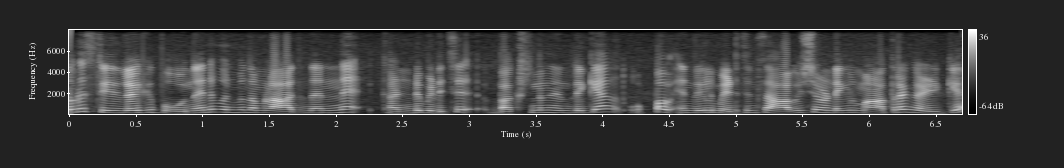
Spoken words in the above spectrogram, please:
ഒരു സ്റ്റേജിലേക്ക് പോകുന്നതിന് മുൻപ് നമ്മൾ ആദ്യം തന്നെ കണ്ടുപിടിച്ച് ഭക്ഷണം നിയന്ത്രിക്കുക ഒപ്പം എന്തെങ്കിലും മെഡിസിൻസ് ആവശ്യമുണ്ടെങ്കിൽ മാത്രം കഴിക്കുക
